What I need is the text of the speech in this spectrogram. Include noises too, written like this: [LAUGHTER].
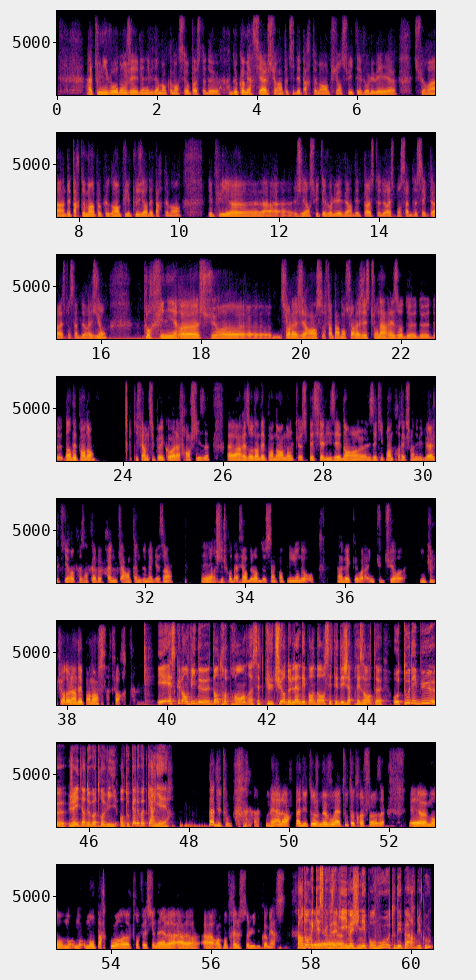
à tout niveau. Donc j'ai bien évidemment commencé au poste de, commercial sur un petit département, puis ensuite évolué euh, sur un département un peu plus grand, puis plusieurs départements. Et puis, euh, j'ai ensuite évolué vers des postes de responsable de secteur, responsable de région, pour finir euh, sur euh, sur la gérance, enfin pardon, sur la gestion d'un réseau de d'indépendants de, qui fait un petit peu écho à la franchise, euh, un réseau d'indépendants donc spécialisé dans euh, les équipements de protection individuelle, qui représentait à peu près une quarantaine de magasins et un chiffre d'affaires de l'ordre de 50 millions d'euros, avec voilà une culture une culture de l'indépendance forte. Et est-ce que l'envie d'entreprendre, cette culture de l'indépendance était déjà présente euh, au tout début, euh, j'allais dire, de votre vie, en tout cas de votre carrière? Pas du tout. [LAUGHS] Mais alors, pas du tout. Je me vouais à toute autre chose. Et euh, mon, mon, mon, parcours professionnel a, a, rencontré celui du commerce. Pardon, mais qu'est-ce que vous aviez imaginé pour vous au tout départ, du coup?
